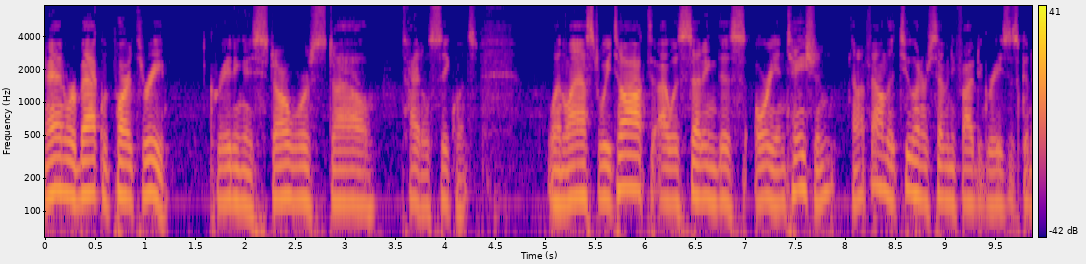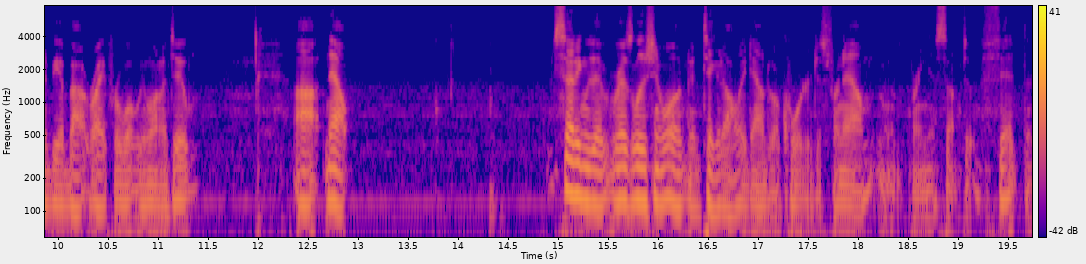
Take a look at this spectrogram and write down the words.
And we're back with part three, creating a Star Wars style title sequence. When last we talked, I was setting this orientation, and I found that 275 degrees is going to be about right for what we want to do. Uh, now, setting the resolution, well, I'm going to take it all the way down to a quarter just for now. I'm going to bring this up to fit the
